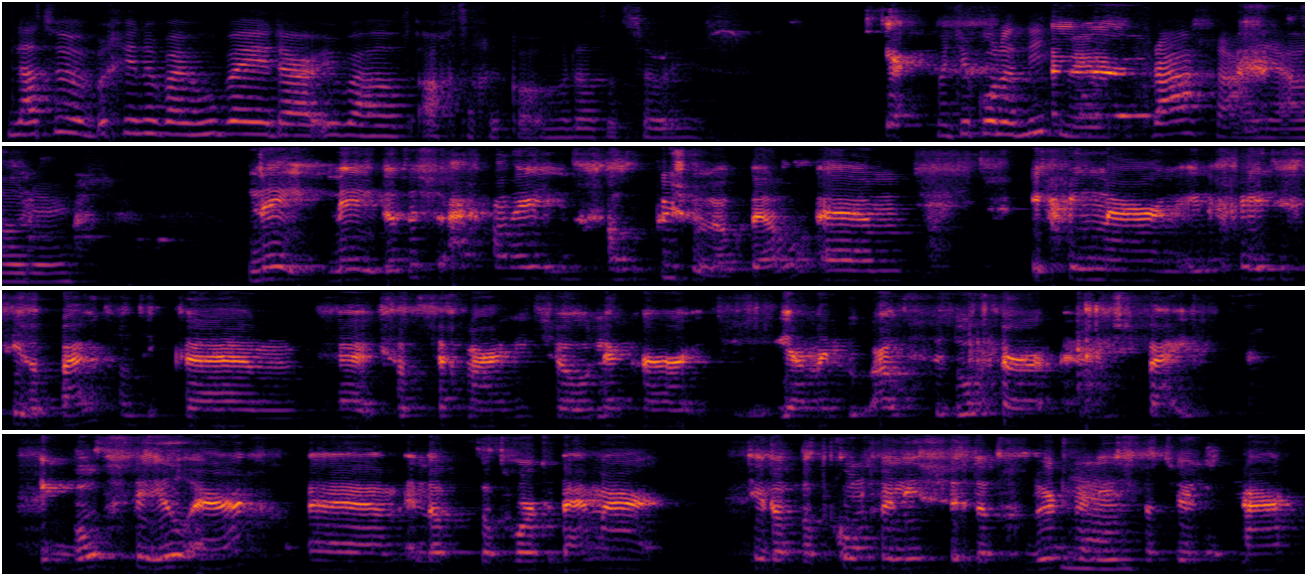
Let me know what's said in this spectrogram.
laten we beginnen bij hoe ben je daar überhaupt achter gekomen dat het zo is? Ja. Want je kon het niet meer vragen aan je ouders. Nee, nee, dat is eigenlijk wel een hele interessante puzzel ook wel. Um, ik ging naar een energetisch therapeut, want ik, um, uh, ik zat zeg maar niet zo lekker. Ja, mijn oudste dochter, die is vijf, ik botste heel erg. Um, en dat, dat hoort erbij, maar dat, dat komt wel eens, dat gebeurt wel eens ja. natuurlijk. Maar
